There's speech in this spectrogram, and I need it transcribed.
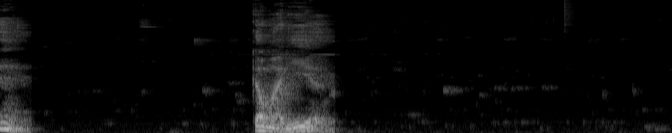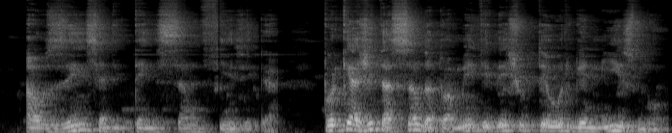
é. Calmaria. Ausência de tensão física. Porque a agitação da tua mente deixa o teu organismo,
